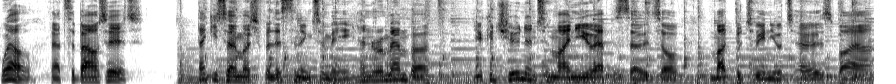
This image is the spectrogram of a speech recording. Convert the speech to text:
Well, that's about it. Thank you so much for listening to me, and remember, you can tune into my new episodes of Mud Between Your Toes via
